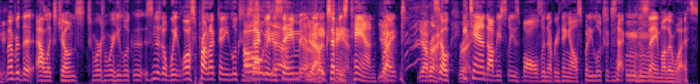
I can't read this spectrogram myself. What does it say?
remember the Alex Jones commercial where he look isn't it a weight loss product and he looks exactly the yeah, same yeah. and- Yeah, except he's tan. tan, Yeah. right? Yeah. Right, so he tanned obviously his balls and everything else, but he looks exactly the same otherwise.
